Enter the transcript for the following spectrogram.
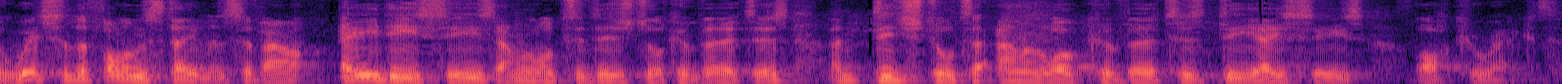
So which of the following statements about ADCs, analog to digital converters, and digital to analog converters, DACs, are correct?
